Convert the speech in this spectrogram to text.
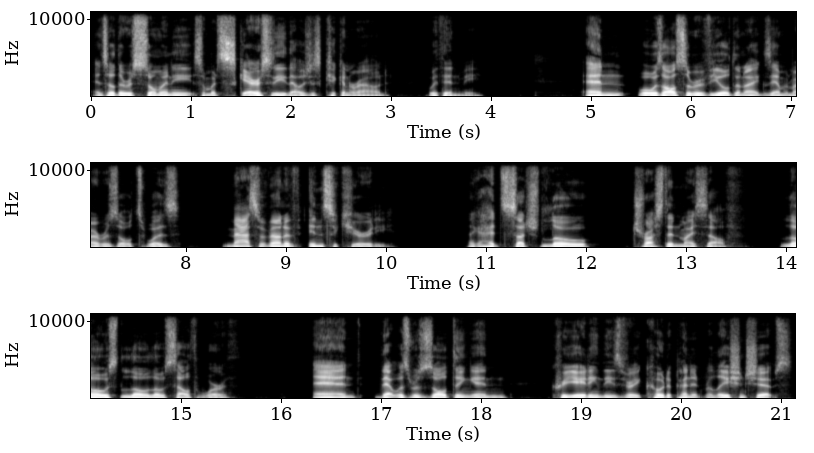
And so there was so many, so much scarcity that was just kicking around within me. And what was also revealed when I examined my results was massive amount of insecurity. Like I had such low trust in myself, low, low, low self worth. And that was resulting in creating these very codependent relationships,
